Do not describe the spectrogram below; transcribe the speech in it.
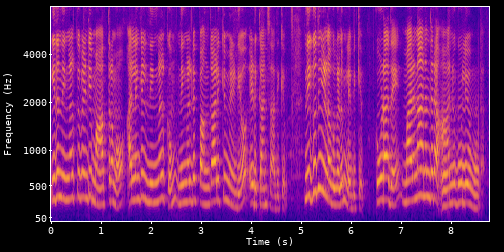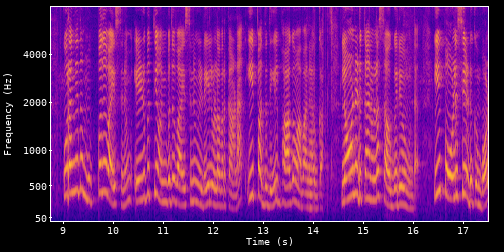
ഇത് നിങ്ങൾക്ക് വേണ്ടി മാത്രമോ അല്ലെങ്കിൽ നിങ്ങൾക്കും നിങ്ങളുടെ പങ്കാളിക്കും വേണ്ടിയോ എടുക്കാൻ സാധിക്കും. നികുതി ഇളവുകളും ലഭിക്കും. കൂടാതെ മരണാനന്തര ആനുകൂല്യവുമുണ്ട്. കുറഞ്ഞത് മുപ്പത് വയസ്സിനും എഴുപത്തി ഒൻപത് വയസ്സിനും ഇടയിലുള്ളവർക്കാണ് ഈ പദ്ധതിയിൽ ഭാഗമാവാനാവുക. ലോൺ എടുക്കാനുള്ള സൗകര്യവുമുണ്ട്. ഈ പോളിസി എടുക്കുമ്പോൾ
